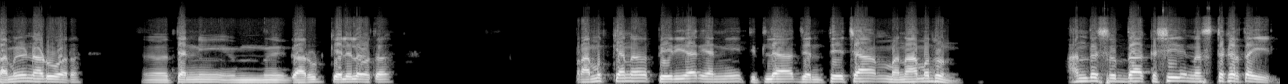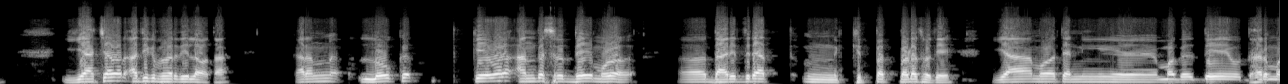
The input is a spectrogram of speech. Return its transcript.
तामिळनाडूवर त्यांनी गारूड केलेलं होतं. प्रामुख्यानं पेरियार यांनी तिथल्या जनतेच्या मनामधून अंधश्रद्धा कशी नष्ट करता येईल याच्यावर अधिक भर दिला होता. कारण लोक केवळ अंधश्रद्धेमुळं दारिद्र्यात खितपत पडत होते. यामुळं त्यांनी मग देव धर्म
